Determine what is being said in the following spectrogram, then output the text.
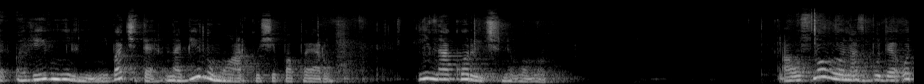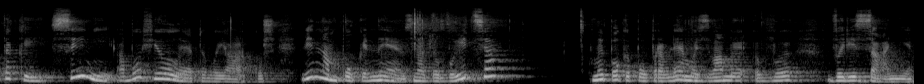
е, рівні лінії. Бачите, на білому аркуші паперу і на коричневому. А основою у нас буде отакий синій або фіолетовий аркуш. Він нам поки не знадобиться. Ми поки поуправляємось з вами в вирізанні.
